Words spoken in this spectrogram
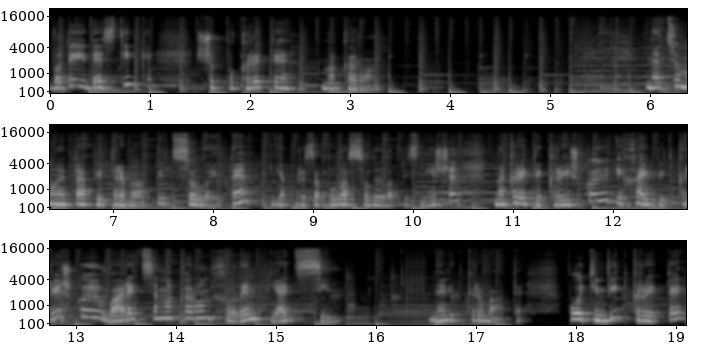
Води йде стільки, щоб покрити макарон. На цьому етапі треба підсолити. Я призабула, солила пізніше, накрити кришкою і хай під кришкою вариться макарон хвилин 5-7. Не відкривати. Потім відкрити,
